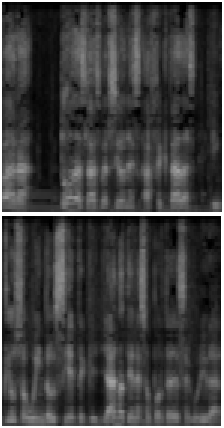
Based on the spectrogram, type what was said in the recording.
para todas las versiones afectadas, incluso Windows 7 que ya no tiene soporte de seguridad.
